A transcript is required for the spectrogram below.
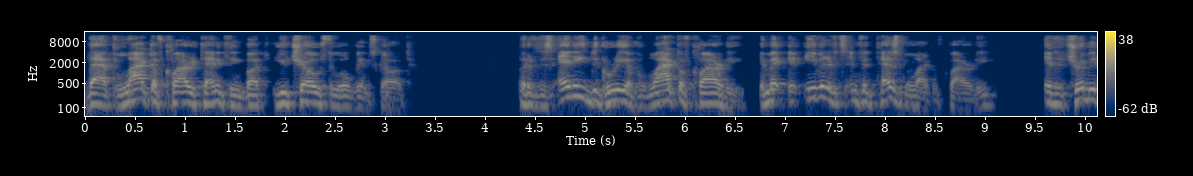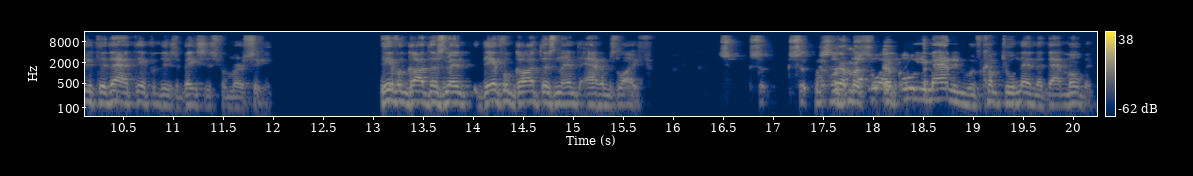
that lack of clarity to anything but you chose to go against God. But if there's any degree of lack of clarity, may, even if it's infinitesimal lack of clarity, it's attributed to that. Therefore, there's a basis for mercy. Therefore, God doesn't end. Therefore, God doesn't end Adam's life. So, so, so must, all, all humanity would have come to an end at that moment,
